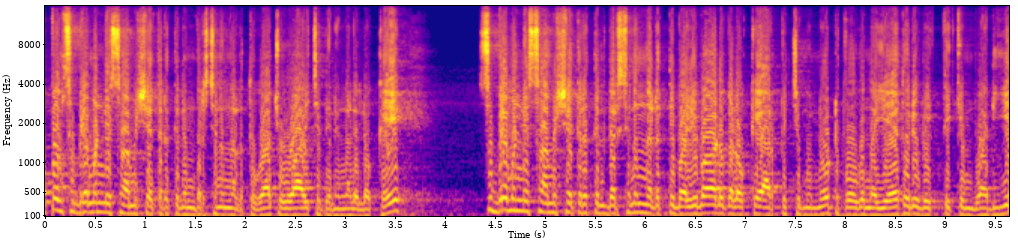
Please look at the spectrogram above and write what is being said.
ഒപ്പം സുബ്രഹ്മണ്യ സ്വാമി ക്ഷേത്രത്തിലും ദർശനം നടത്തുക. ചൊവ്വാഴ്ച ദിനങ്ങളിലൊക്കെ സുബ്രഹ്മണ്യ സ്വാമി ക്ഷേത്രത്തിൽ ദർശനം നടത്തി വഴിപാടുകളൊക്കെ അർപ്പിച്ച് മുന്നോട്ട് പോകുന്ന ഏതൊരു വ്യക്തിക്കും വലിയ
